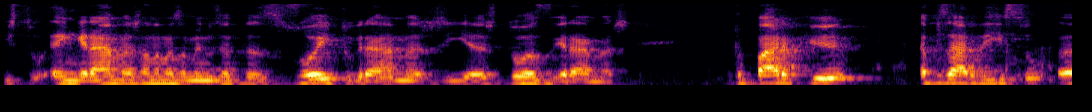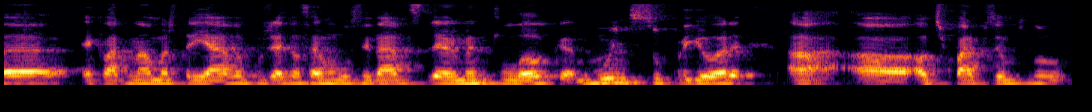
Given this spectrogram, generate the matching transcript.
Isto em gramas anda mais ou menos entre as 8 gramas e as 12 gramas. Repare que, apesar disso, uh, é claro que não uma estreada, o projétil sai a uma velocidade extremamente louca, muito superior a- ao, ao disparo, por exemplo, do,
